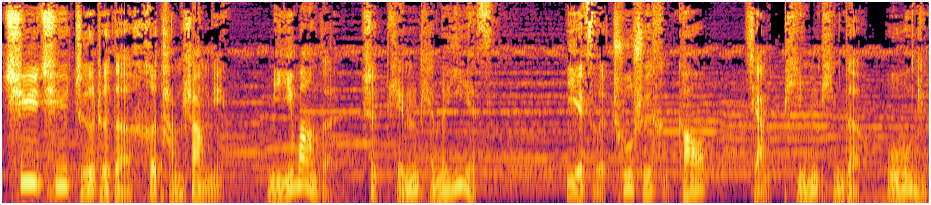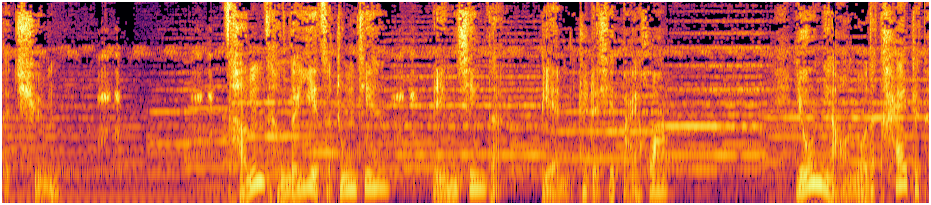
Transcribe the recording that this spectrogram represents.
曲曲折折的荷塘上面，迷望的是甜甜的叶子，叶子出水很高，像亭亭的舞女的裙。层层的叶子中间，零星的点缀着些白花，有袅娜的开着的，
